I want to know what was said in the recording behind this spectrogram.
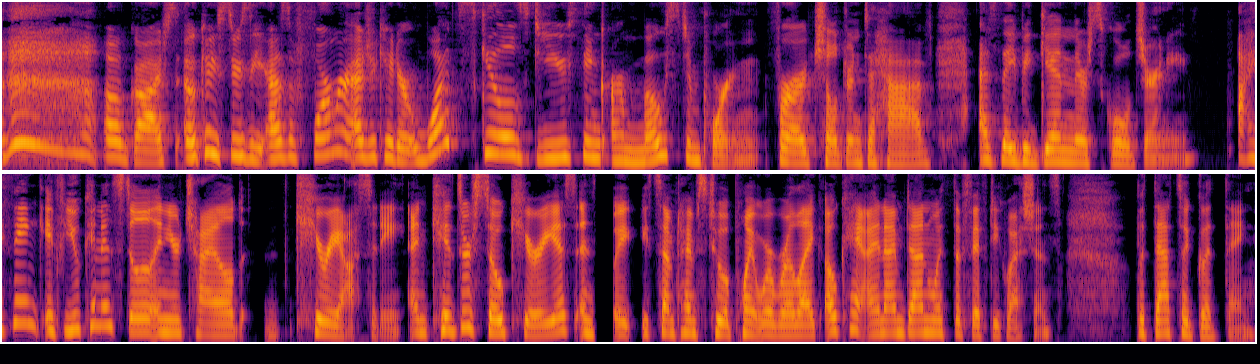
Oh gosh. Okay, Susie, as a former educator, what skills do you think are most important for our children to have as they begin their school journey? I think if you can instill in your child curiosity, and kids are so curious, and it's sometimes to a point where we're like, okay, and I'm done with the 50 questions. But that's a good thing.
